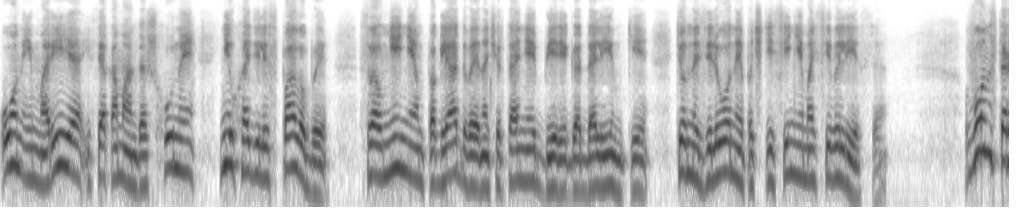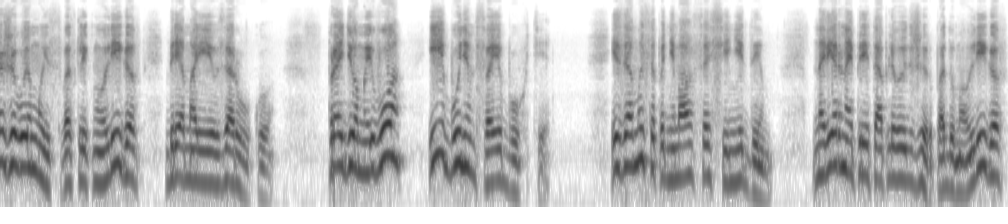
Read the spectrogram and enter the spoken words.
он и Мария, и вся команда шхуны не уходили с палубы, с волнением поглядывая на очертания берега, долинки, темно-зеленые, почти синие массивы леса. «Вон сторожевой мыс!» — воскликнул Лигов, беря Марию за руку. «Пройдем его и будем в своей бухте». Из-за мыса поднимался синий дым. «Наверное, перетапливают жир», — подумал Лигов,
